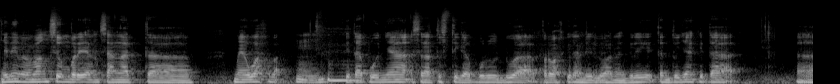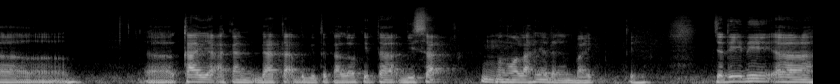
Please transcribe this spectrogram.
ini memang sumber yang sangat uh, mewah pak. Hmm. Kita punya 132 perwakilan di luar negeri. Tentunya kita uh, uh, kaya akan data begitu kalau kita bisa hmm. mengolahnya dengan baik. Gitu. Jadi ini uh,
